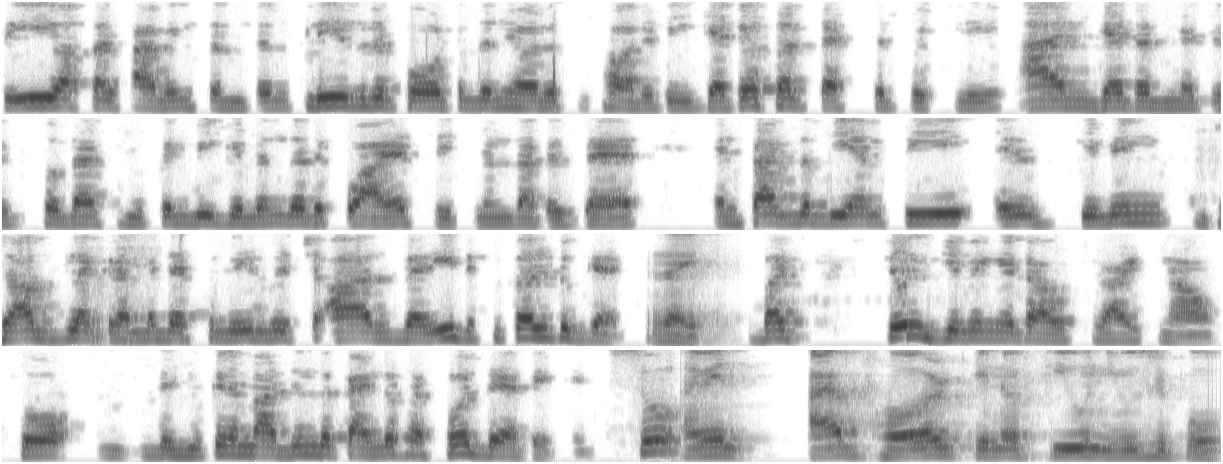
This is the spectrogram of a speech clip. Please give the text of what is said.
see yourself having symptoms, please report to the nearest authority, get yourself tested quickly, and get admitted so that you can be given the required treatment that is there. In fact, the BMC is giving drugs like remdesivir, which are very difficult to get Right. but still giving it out right now. So you can imagine the kind of effort they are taking. So, I mean, I've heard in a few news reports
